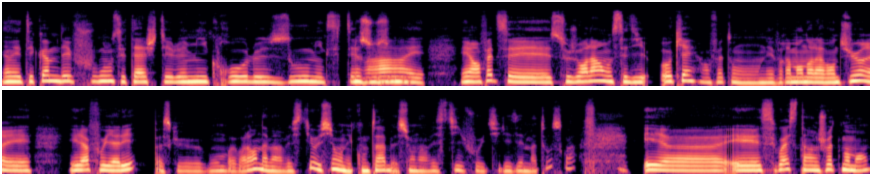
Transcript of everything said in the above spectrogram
Et on était comme des fous, on s'était acheté le micro, le zoom, etc. Le. Et, et en fait, c'est ce jour-là, on s'est dit, ok, en fait, on est vraiment dans l'aventure et, et là, faut y aller parce que bon, bah voilà, on avait investi aussi, on est comptable. Si on investit, il faut utiliser le matos, quoi. Et, euh, et c'est ouais, c'était un chouette moment.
